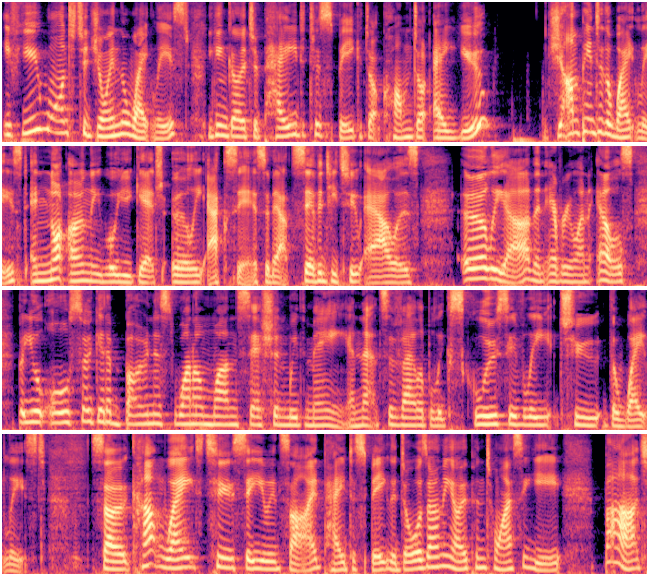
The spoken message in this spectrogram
If you want to join the waitlist, you can go to paidtospeak.com.au jump into the waitlist, and not only will you get early access about 72 hours earlier than everyone else, but you'll also get a bonus one on one session with me, and that's available exclusively to the waitlist. So, can't wait to see you inside. Paid to speak. The doors only open twice a year. But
